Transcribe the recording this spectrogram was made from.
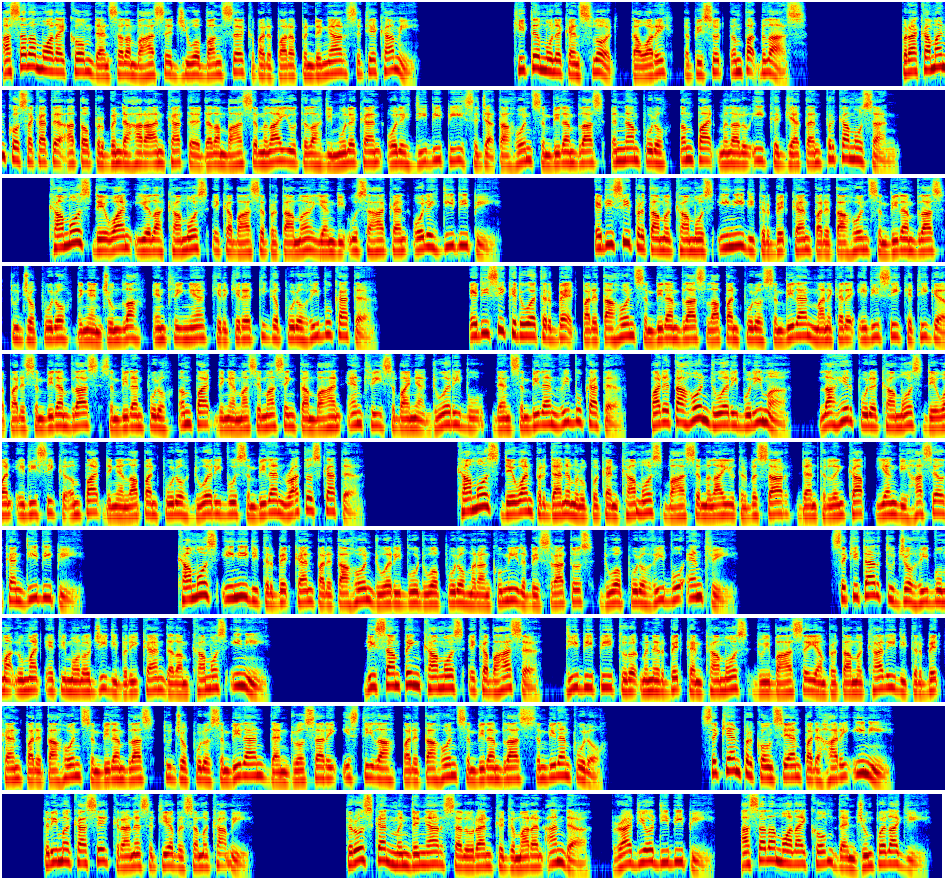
Assalamualaikum dan salam bahasa jiwa bangsa kepada para pendengar setia kami. Kita mulakan slot Tawarikh episod 14. Perakaman kosakata atau perbendaharaan kata dalam bahasa Melayu telah dimulakan oleh DBP sejak tahun 1964 melalui kegiatan perkamusan. Kamus Dewan ialah kamus eka bahasa pertama yang diusahakan oleh DBP. Edisi pertama kamus ini diterbitkan pada tahun 1970 dengan jumlah entrynya kira-kira 30,000 kata. Edisi kedua terbit pada tahun 1989 manakala edisi ketiga pada 1994 dengan masing-masing tambahan entry sebanyak 2,000 dan 9,000 kata. Pada tahun 2005, lahir pula kamus Dewan edisi keempat dengan 82,900 kata. Kamus Dewan Perdana merupakan kamus bahasa Melayu terbesar dan terlengkap yang dihasilkan DBP. Kamus ini diterbitkan pada tahun 2020 merangkumi lebih 120,000 entry. Sekitar 7,000 maklumat etimologi diberikan dalam kamus ini. Di samping kamus Eka Bahasa, DBP turut menerbitkan kamus Dui Bahasa yang pertama kali diterbitkan pada tahun 1979 dan glosari istilah pada tahun 1990. Sekian perkongsian pada hari ini. Terima kasih kerana setia bersama kami. Teruskan mendengar saluran kegemaran anda, Radio DBP. Assalamualaikum dan jumpa lagi.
